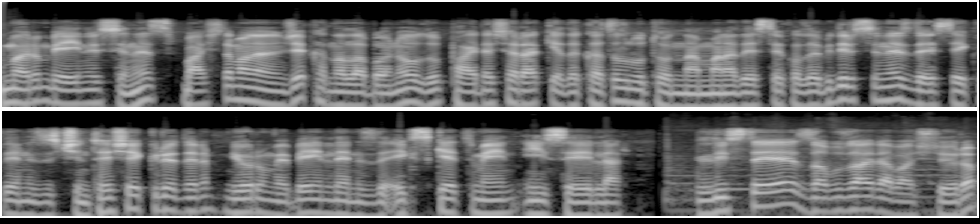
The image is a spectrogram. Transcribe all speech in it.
Umarım beğenirsiniz. Başlamadan önce kanala abone olup paylaşarak ya da katıl butonundan bana destek olabilirsiniz. Destekleriniz için teşekkür ederim. Yorum ve beğenilerinizi de eksik etmeyin. İyi seyirler. Listeye Zabuza ile başlıyorum.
